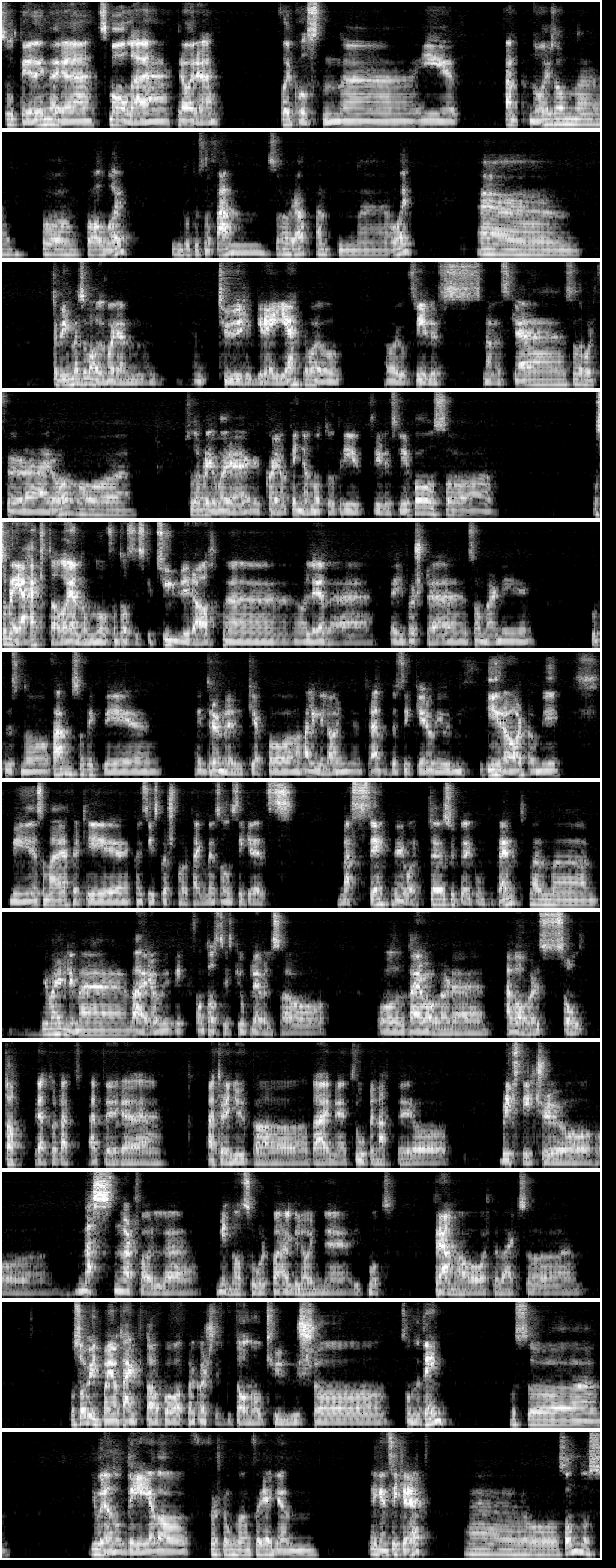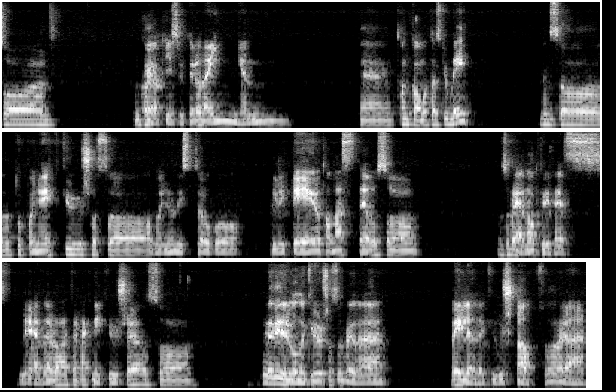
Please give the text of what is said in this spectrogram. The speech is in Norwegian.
sittet i den der smale, rare forkosten eh, i 15 år sånn eh, på, på alvor. Siden 2005, så ja, 15 eh, år. Eh, til å begynne med så var det bare en, en turgreie. Det var jo, jeg var jo friluftsmenneske så det holdt før det her òg. Så da ble jo bare kajakk enda en måte å drive friluftsliv på. Og så, og så ble jeg hekta da, gjennom noen fantastiske turer eh, allerede den første sommeren i 2005. Så fikk vi ei drømmeuke på Helgeland, 30 stykker, og vi gjorde mye rart og mye, mye som jeg i ettertid kan si spørsmålstegn med sånn sikkerhetsmessig. Vi var ikke superkompetente, men uh, vi var heldige med været, og vi fikk fantastiske opplevelser. Og, og der var vel Jeg var vel solgt, da, rett og slett. Etter, etter den uka der med tropenetter og blikkstilt sjø og, og nesten i hvert fall midnattssol på Helgeland ut mot Træna og alt det der. Så, og så begynte man å tenke da på at man kanskje skulle ta noen kurs og sånne ting. Og så gjorde jeg nå det, da, første omgang for egen, egen sikkerhet. Eh, og sånn. Og så som kajakkinstruktør hadde jeg ingen eh, tanker om at jeg skulle bli. Men så tok man jo ett kurs, og så hadde man jo lyst til å gå, bli litt bedre og ta neste. Og så, og så ble jeg aktivitetsleder da, etter teknikkurset. og så ble det videregående kurs, og så ble det veilederkurs. da. Så har jeg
